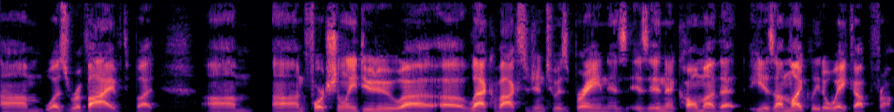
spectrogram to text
um, was revived, but um, uh, unfortunately, due to uh, lack of oxygen to his brain, is is in a coma that he is unlikely to wake up from.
